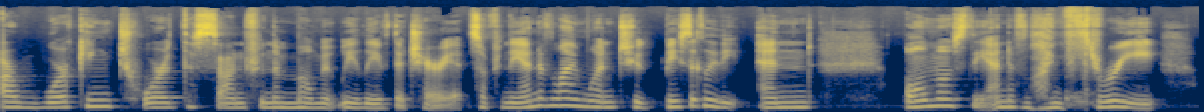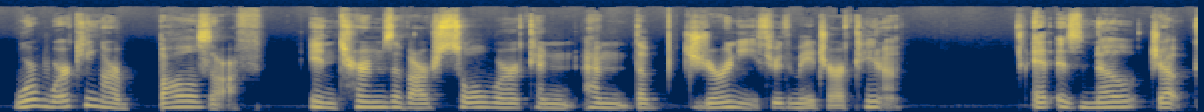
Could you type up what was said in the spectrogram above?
are working toward the sun from the moment we leave the chariot. So, from the end of line one to basically the end, almost the end of line three, we're working our balls off in terms of our soul work and, and the journey through the major arcana. It is no joke.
